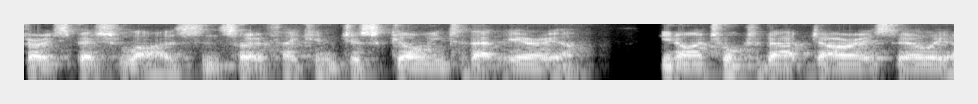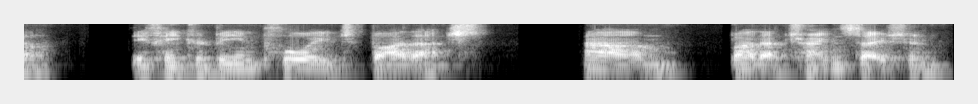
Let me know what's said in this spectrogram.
very specialized. And so if they can just go into that area, you know, I talked about Darius earlier. If he could be employed by that um, by that train station,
